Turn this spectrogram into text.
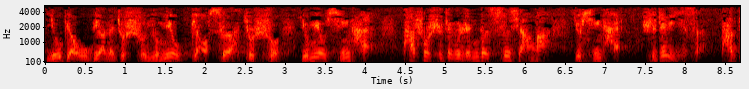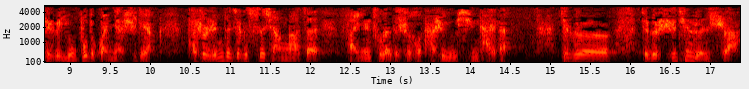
有表无表呢，就是说有没有表色，就是说有没有形态，他说是这个人的思想啊有形态，是这个意思。他这个有部的观念是这样，他说人的这个思想啊，在反映出来的时候，它是有形态的。这个这个实情论是啊，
